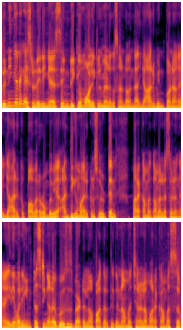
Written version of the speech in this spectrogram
ஸோ நீங்கள் என்ன கைஸ் நினைக்கிறீங்க? சென்ட்ரிக்கும் மாலிகுல் மேனுக்கும் சண்டை வந்தால் யார் வின் பண்ணாங்க? யாருக்கு பவர் ரொம்பவே அதிகமாக இருக்குன்னு சொல்லிட்டு மறக்காமல் கமெண்ட்டில் சொல்லுங்கள் இதே மாதிரி இன்ட்ரெஸ்டிங்கான வேர்சஸ் பேட்டெல்லாம் பார்க்குறதுக்கு நம்ம சேனலை மறக்காமல் சப்ஸ்கிரைப்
